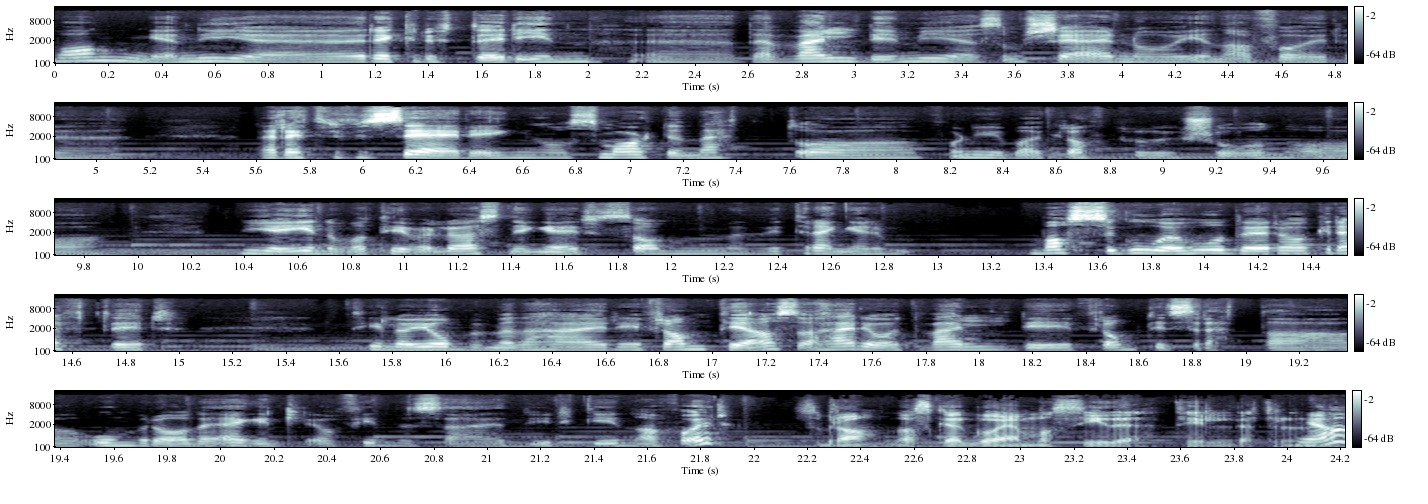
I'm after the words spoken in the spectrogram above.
mange nye rekrutter inn. Eh, det er veldig mye som skjer nå innenfor eh, elektrifisering og smarte nett og fornybar kraftproduksjon og nye innovative løsninger som vi trenger masse gode hoder og krefter til å jobbe med det her i framtida. Så her er jo et veldig framtidsretta område egentlig å finne seg et yrke innafor. Så bra. Da skal jeg gå hjem og si det til døtrene. Ja.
